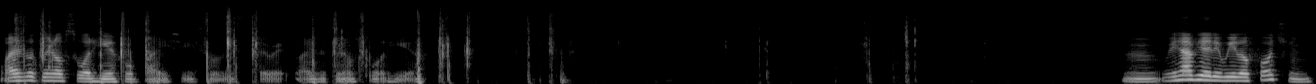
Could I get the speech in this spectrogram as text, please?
Why is the Queen of Sword here for Pisces, Holy Spirit? Why is the Queen of Sword here? Hmm. We have here the Wheel of Fortune.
